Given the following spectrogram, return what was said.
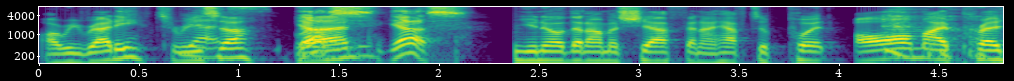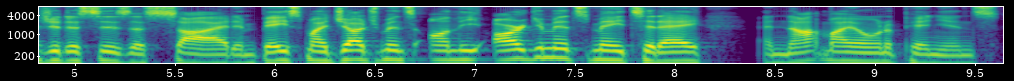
Are we ready, Teresa? Yes. Yes. Yes. You know that I'm a chef and I have to put all my prejudices aside and base my judgments on the arguments made today and not my own opinions.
